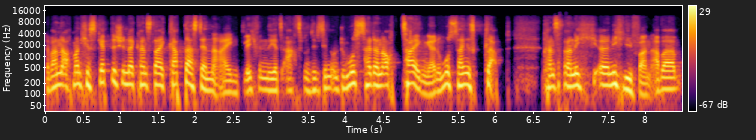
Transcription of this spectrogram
Da waren auch manche skeptisch in der Kanzlei. Klappt das denn eigentlich, wenn sie jetzt 80 Prozent sind? Und du musst halt dann auch zeigen, ja, du musst sagen, es klappt. Du kannst da nicht, äh, nicht liefern. Aber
